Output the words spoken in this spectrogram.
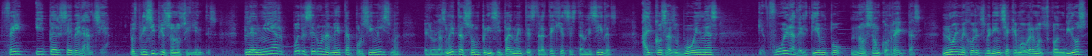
fe y perseverancia. Los principios son los siguientes. Planear puede ser una meta por sí misma, pero las metas son principalmente estrategias establecidas. Hay cosas buenas que fuera del tiempo no son correctas. No hay mejor experiencia que movernos con Dios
